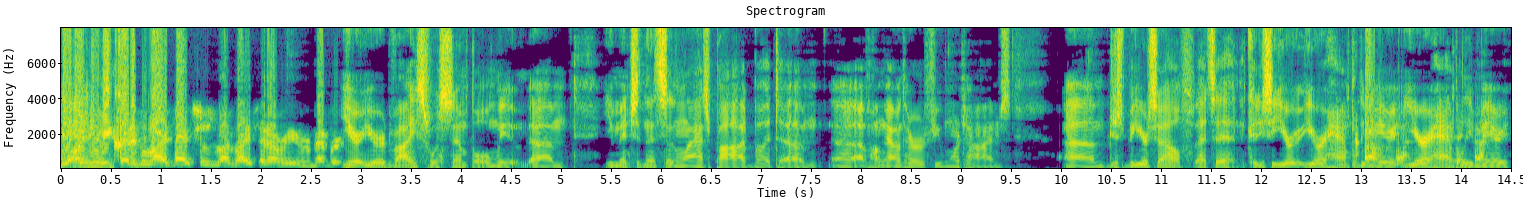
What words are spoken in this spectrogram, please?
You always give me credit for my advice. What was my advice? I don't even remember. your your advice was simple. And we, um, you mentioned this in the last pod, but um, uh, I've hung out with her a few more times. Um, just be yourself. That's it. Because you see, you're you're a happily married. You're a happily married.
